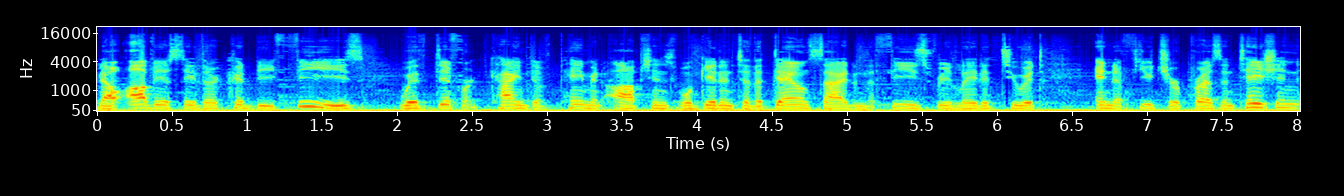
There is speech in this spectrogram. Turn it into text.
Now, obviously there could be fees with different kind of payment options. We'll get into the downside and the fees related to it in a future presentation,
